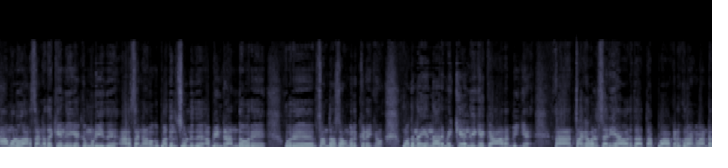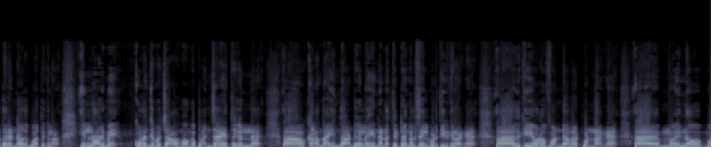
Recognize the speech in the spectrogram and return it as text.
நாமளும் அரசாங்கத்தை கேள்வி கேட்க முடியுது அரசாங்கம் நமக்கு பதில் சொல்லுது அப்படின்ற அந்த ஒரு ஒரு சந்தோஷம் உங்களுக்கு கிடைக்கும். முதல்ல எல்லாருமே கேள்வி கேட்க ஆரம்பிங்க. தகவல் சரியாக வருதா தப்பாக கிடைக்கிறாங்களான்றதை ரெண்டாவது பார்த்துக்கலாம். எல்லாருமே குறைஞ்சபட்சம் அவங்கவுங்க பஞ்சாயத்துகளில் கடந்த ஐந்து ஆண்டுகளில் என்னென்ன திட்டங்கள் செயல்படுத்தியிருக்கிறாங்க? அதுக்கு எவ்வளோ ஃபண்ட் அலாட் பண்ணாங்க? இன்னும்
